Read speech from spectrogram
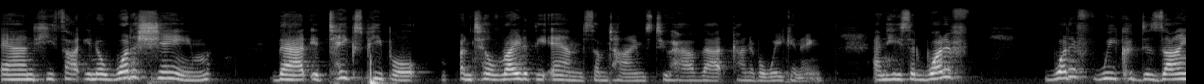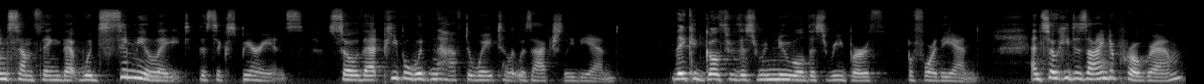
And he thought, you know, what a shame that it takes people until right at the end sometimes to have that kind of awakening. And he said, what if, what if we could design something that would simulate this experience so that people wouldn't have to wait till it was actually the end? They could go through this renewal, this rebirth before the end. And so he designed a program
